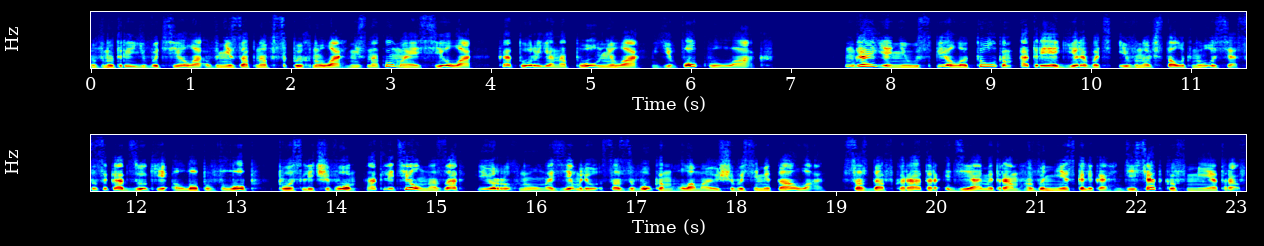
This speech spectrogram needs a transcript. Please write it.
внутри его тела внезапно вспыхнула незнакомая сила, которая наполнила его кулак. Гайя не успела толком отреагировать и вновь столкнулась с Сакадзуки лоб в лоб, после чего отлетел назад и рухнул на землю со звуком ломающегося металла, создав кратер диаметром в несколько десятков метров.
